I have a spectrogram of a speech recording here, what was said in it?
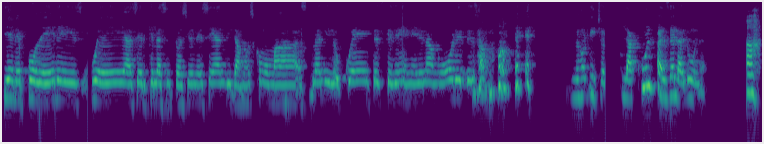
tiene poderes, puede hacer que las situaciones sean, digamos, como más grandilocuentes, que se generen amores, desamores. Mejor dicho, la culpa es de la luna. Ah,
